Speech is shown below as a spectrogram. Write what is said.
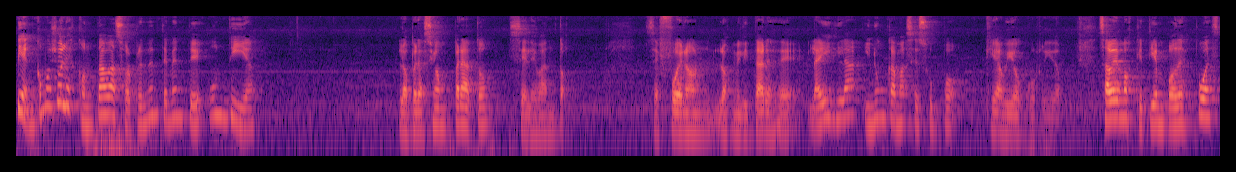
Bien, como yo les contaba, sorprendentemente un día la operación Prato se levantó. Se fueron los militares de la isla y nunca más se supo qué había ocurrido. Sabemos que tiempo después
